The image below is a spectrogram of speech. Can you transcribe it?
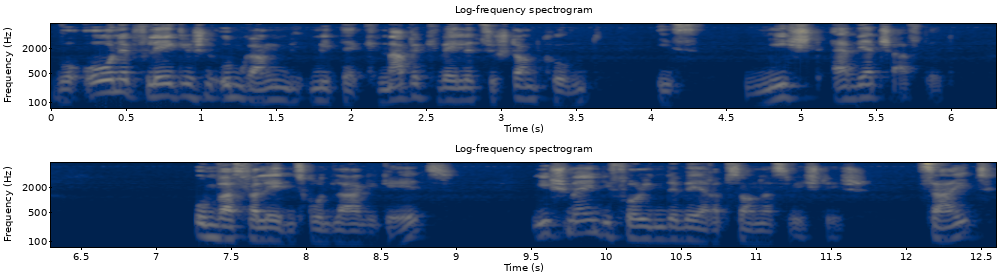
wo ohne pfleglichen Umgang mit der knappen Quelle zustande kommt, ist nicht erwirtschaftet. Um was für Lebensgrundlage geht's? Ich meine, die folgende wäre besonders wichtig. Zeit,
